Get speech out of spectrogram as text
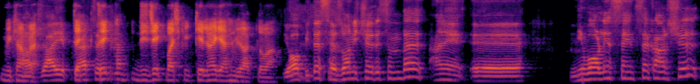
mükemmel. Acayip Tek, gerçekten. tek diyecek başka kelime gelmiyor aklıma. Yo bir de sezon içerisinde hani e, New Orleans Saints'e karşı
